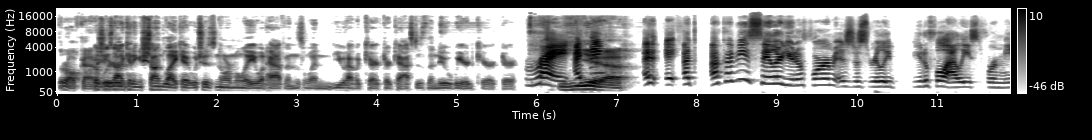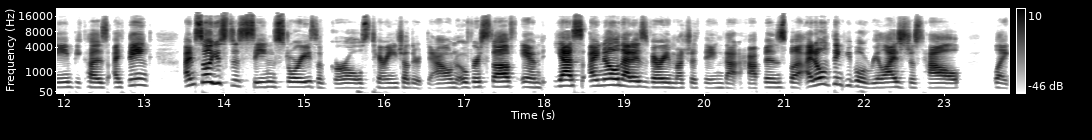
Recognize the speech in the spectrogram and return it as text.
they're all kind But of. she's not getting shunned like it, which is normally what happens when you have a character cast as the new weird character. right. I think Yeah, I, I, Ak- Akebi's sailor uniform is just really beautiful, at least for me, because I think I'm so used to seeing stories of girls tearing each other down over stuff. And yes, I know that is very much a thing that happens, but I don't think people realize just how, like,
